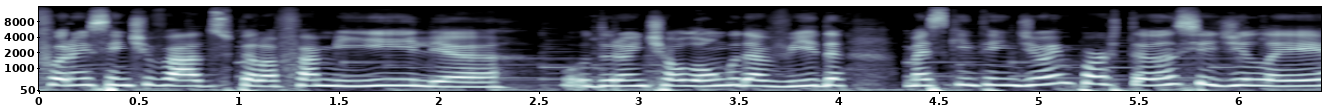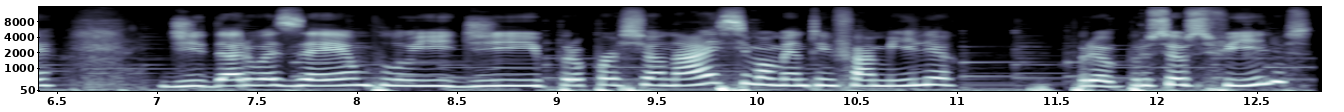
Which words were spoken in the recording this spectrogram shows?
foram incentivados pela família ou durante ao longo da vida, mas que entendiam a importância de ler, de dar o exemplo e de proporcionar esse momento em família para os seus filhos.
